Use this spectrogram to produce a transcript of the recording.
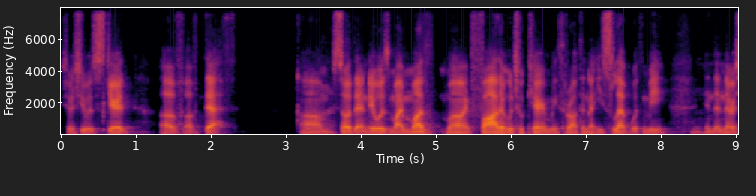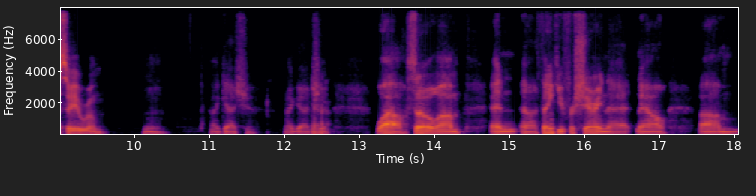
So she was scared of of death. Um, so then it was my mother, my father who took care of me throughout the night. He slept with me mm-hmm. in the nursery room. Mm. I got you. I got yeah. you. Wow. So, um, and uh, thank you for sharing that. Now, um,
